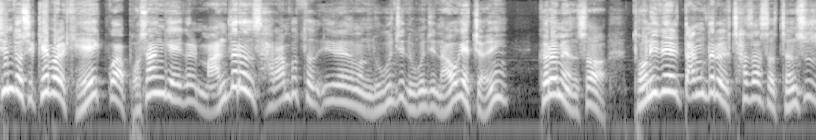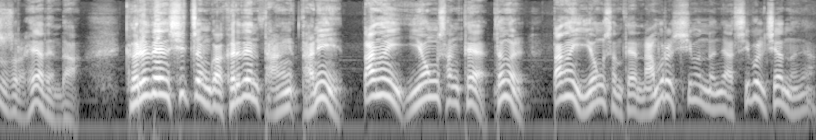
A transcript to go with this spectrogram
신도시 개발 계획과 보상 계획을 만드는 사람부터 이래면 누군지 누군지 나오겠죠. 그러면서 돈이 될 땅들을 찾아서 전수조사를 해야 된다. 거래된 시점과 거래된 당, 단위, 땅의 이용 상태 등을 땅의 이용 상태, 나무를 심었느냐, 씹을 지었느냐,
